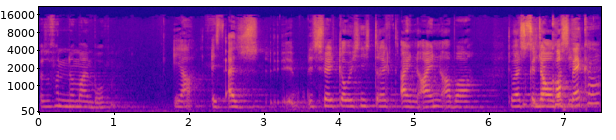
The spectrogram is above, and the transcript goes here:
Also von den normalen Berufen. Ja, es, also es, fällt glaube ich nicht direkt einen ein, aber du weißt Genau, genau, was ich, Bäcker.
